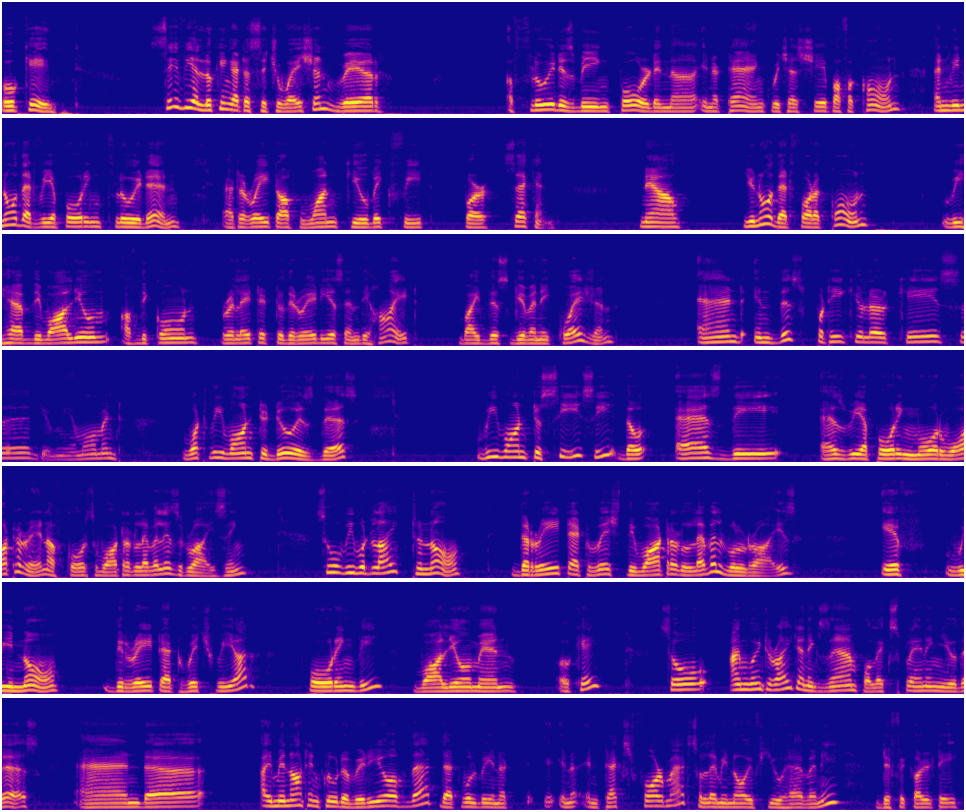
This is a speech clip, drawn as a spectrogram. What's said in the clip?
Okay, say we are looking at a situation where a fluid is being poured in a, in a tank which has shape of a cone and we know that we are pouring fluid in at a rate of 1 cubic feet per second. Now you know that for a cone we have the volume of the cone related to the radius and the height by this given equation and in this particular case uh, give me a moment. What we want to do is this. We want to see see the as the as we are pouring more water in of course water level is rising. So we would like to know the rate at which the water level will rise if we know the rate at which we are pouring the volume in okay? So I'm going to write an example explaining you this and uh, I may not include a video of that. That will be in a, in a in text format. So let me know if you have any difficulty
